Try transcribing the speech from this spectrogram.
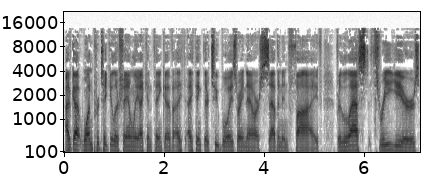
I've got one particular family I can think of. I, I think their two boys right now are seven and five. For the last three years,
